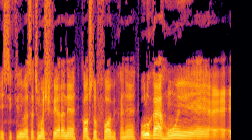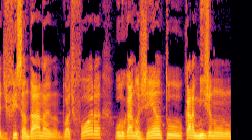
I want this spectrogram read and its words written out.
esse clima, essa atmosfera, né, claustrofóbica, né? O lugar é ruim, é, é, é difícil andar na, do lado de fora, o lugar é nojento, o cara mija no,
